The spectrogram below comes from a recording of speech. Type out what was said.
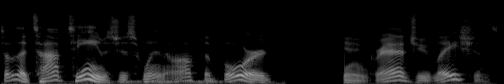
Some of the top teams just went off the board. Congratulations.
